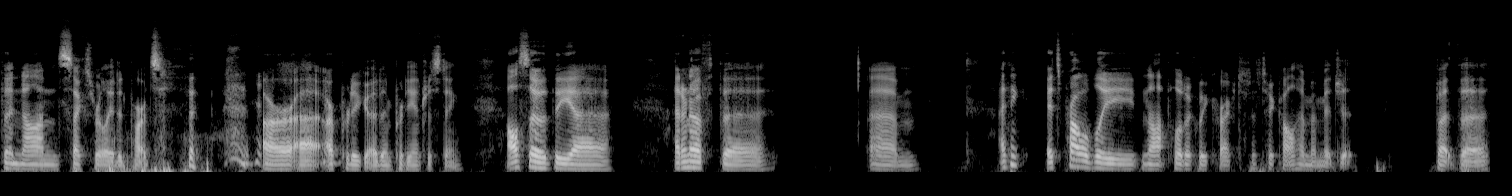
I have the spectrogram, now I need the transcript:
the non sex related parts are uh, are pretty good and pretty interesting. Also, the uh, I don't know if the um, I think it's probably not politically correct to, to call him a midget, but the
